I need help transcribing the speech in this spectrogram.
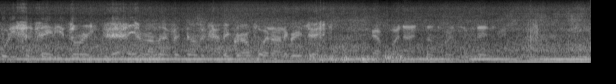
4683. Turn left at Delta County, ground point 9 degrees J. Ground point 9, that's 4683.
